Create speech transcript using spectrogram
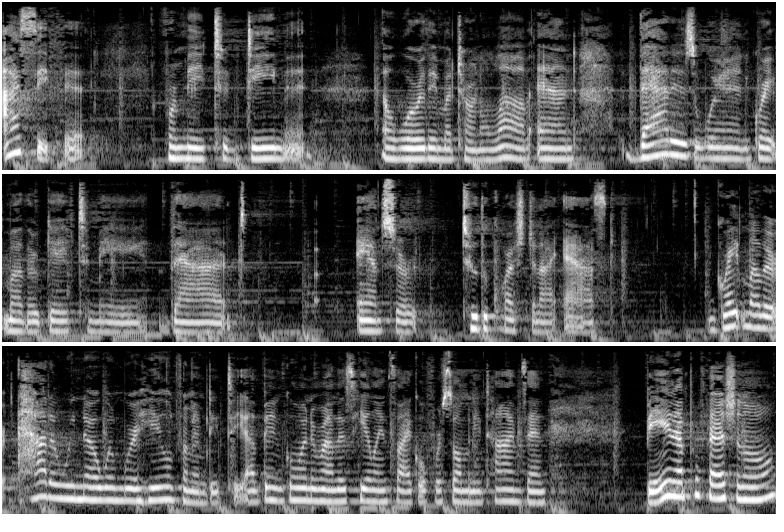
I see fit for me to deem it a worthy maternal love. And that is when Great Mother gave to me that answer to the question I asked. Great Mother, how do we know when we're healed from MDT? I've been going around this healing cycle for so many times and being a professional,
